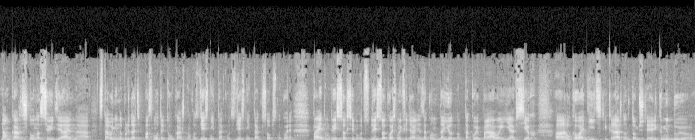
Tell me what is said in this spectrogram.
Нам кажется, что у нас все идеально, а сторонний наблюдатель посмотрит и укажет нам, вот здесь не так, вот здесь не так, собственно говоря. Поэтому 247, 248 федеральный закон дает нам такое право, и я всех э, руководителей, граждан в том числе, рекомендую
